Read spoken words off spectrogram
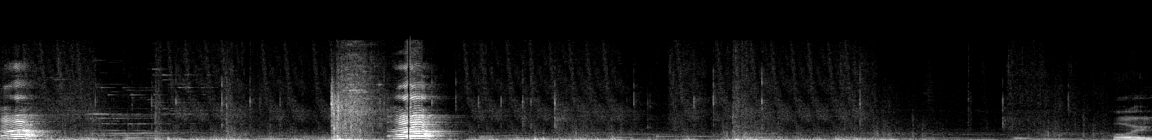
哎，啊！喂，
